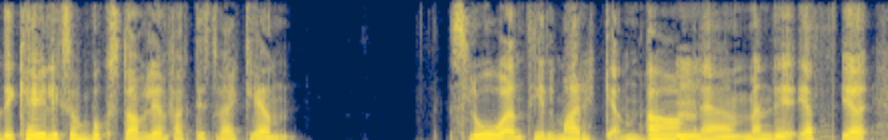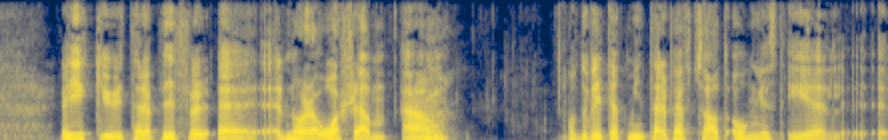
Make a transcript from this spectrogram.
Det kan ju liksom bokstavligen faktiskt verkligen slå en till marken. Ja, Mm. Eh, Men det, jag, jag, jag gick ju i terapi för eh, några år sedan. eh, Och då vet jag att min terapeut sa att ångest är eh,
